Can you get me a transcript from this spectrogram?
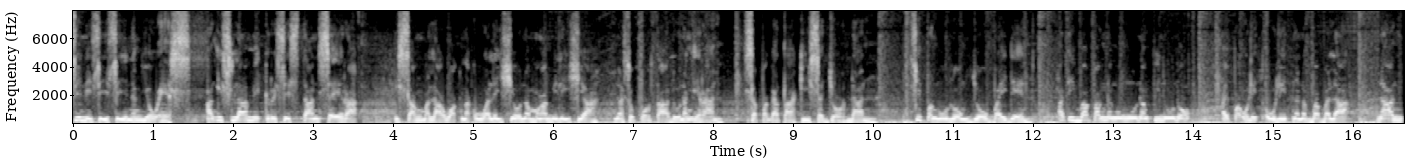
Sinisisi ng US ang Islamic Resistance sa Iraq, isang malawak na koalisyon ng mga milisya na suportado ng Iran sa pag-atake sa Jordan. Si Pangulong Joe Biden at iba pang nangungunang pinuno ay paulit-ulit na nagbabala na ang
